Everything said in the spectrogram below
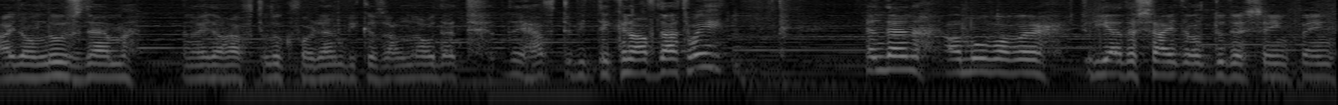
I don't lose them and I don't have to look for them because I'll know that they have to be taken off that way. And then I'll move over to the other side. I'll do the same thing.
